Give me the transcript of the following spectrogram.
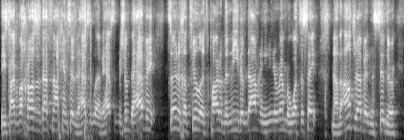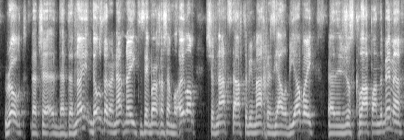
These type of achrosses that's not considered hefsik levi hefsik mishum dehave Tzorich is part of the need of davening. You need to remember what to say. Now, the Alter Rebbe in the Siddur wrote that uh, that the those that are not noig to say Baruch Hashem La'olam should not stop to be Machrez Yala B'Yavai. Uh, they just clap on the bima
